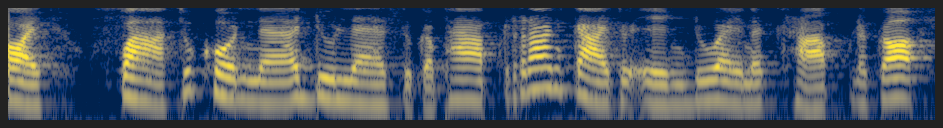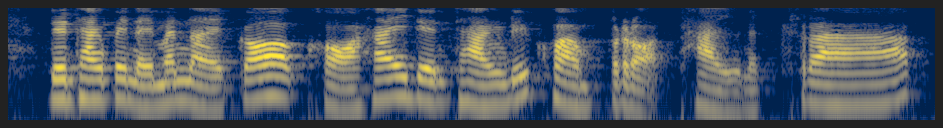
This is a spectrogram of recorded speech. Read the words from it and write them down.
บ่อย ฝากทุกคนนะดูแลสุขภาพร่างกายตัวเองด้วยนะครับ แล้วก็เดินทางไปไหนมาไหนก็ขอให้เดินทางด้วยความปลอดภัยนะครับ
